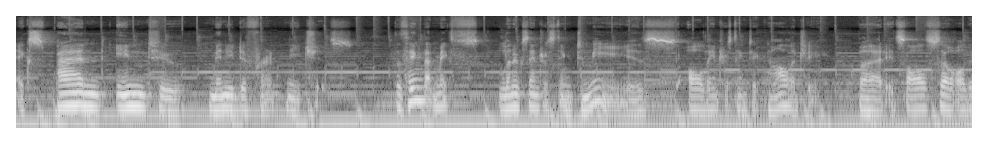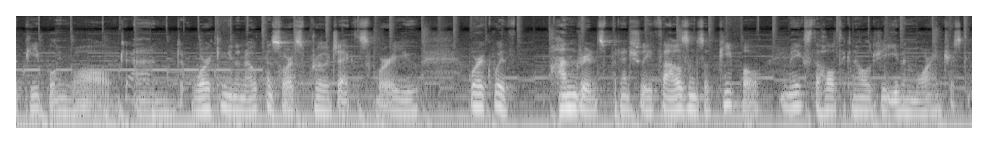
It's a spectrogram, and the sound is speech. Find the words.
expand into many different niches. The thing that makes Linux interesting to me is all the interesting technology, but it's also all the people involved and working in an open source project where you work with hundreds, potentially thousands of people makes the whole technology even more interesting.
